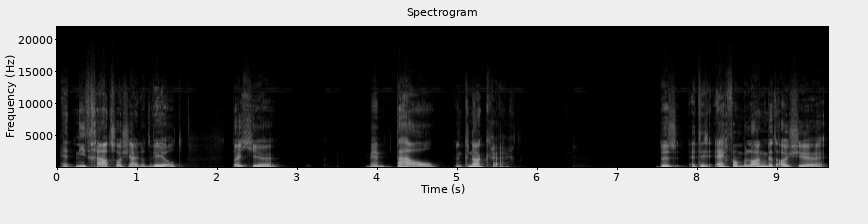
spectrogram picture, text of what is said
het niet gaat zoals jij dat wilt, dat je mentaal een knak krijgt. Dus het is echt van belang dat als je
